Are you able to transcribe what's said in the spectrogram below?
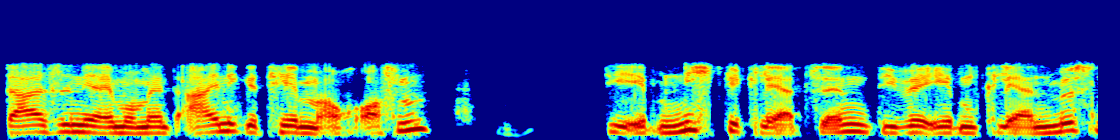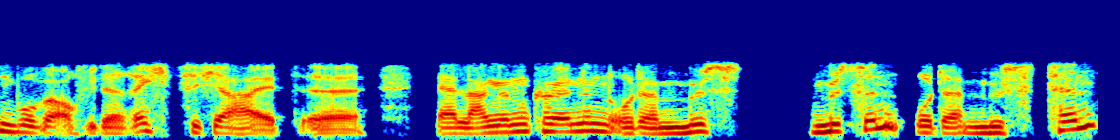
da sind ja im Moment einige Themen auch offen, die eben nicht geklärt sind, die wir eben klären müssen, wo wir auch wieder Rechtssicherheit äh, erlangen können oder müssten müssen oder müssten.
